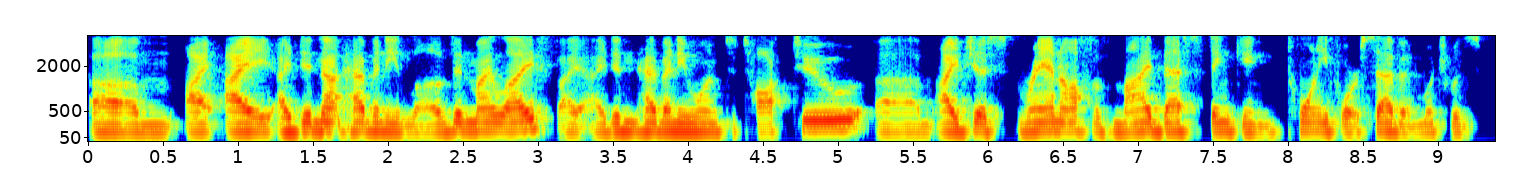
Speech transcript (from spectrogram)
um, I, I, I did not have any love in my life. I, I didn't have anyone to talk to. Um, I just ran off of my best thinking 24 seven, which was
